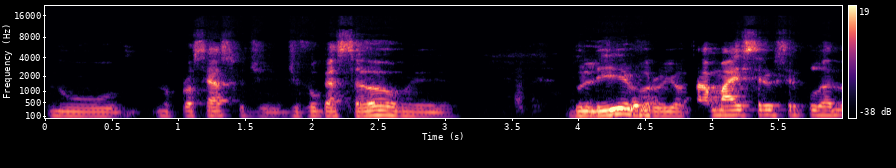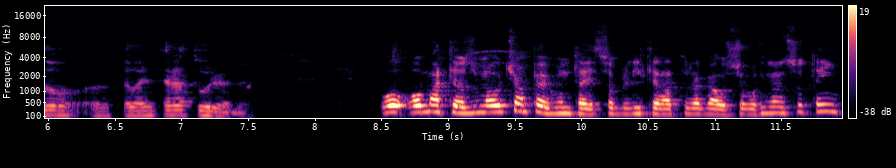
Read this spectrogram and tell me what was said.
no, no processo de divulgação e, do livro e eu estar mais circulando uh, pela literatura, né? Ô, ô Matheus, uma última pergunta aí sobre literatura gaúcha. O Rio Grande do Sul tem,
